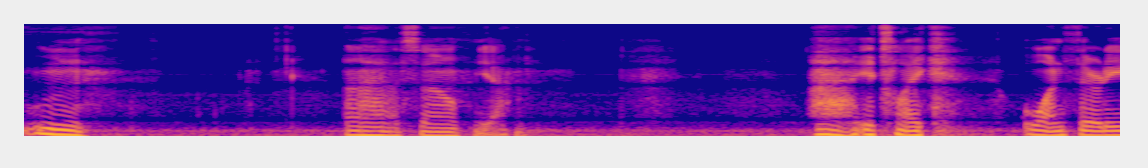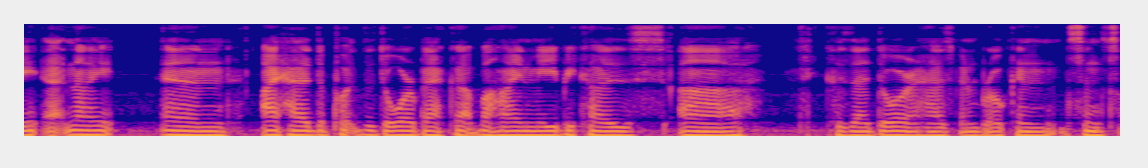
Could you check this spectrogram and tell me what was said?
Mm. Uh, so yeah. It's like 1:30 at night and I had to put the door back up behind me because uh cuz that door has been broken since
